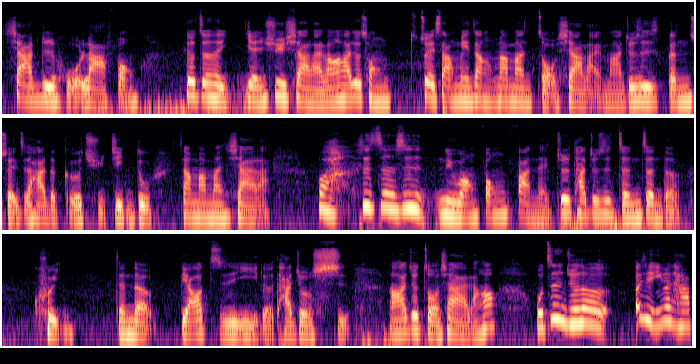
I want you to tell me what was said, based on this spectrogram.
夏日火辣风。就真的延续下来，然后他就从最上面这样慢慢走下来嘛，就是跟随着他的歌曲进度这样慢慢下来，哇，是真的是女王风范诶，就是她就是真正的 Queen，真的不要质疑了，她就是，然后她就走下来，然后我真的觉得，而且因为她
